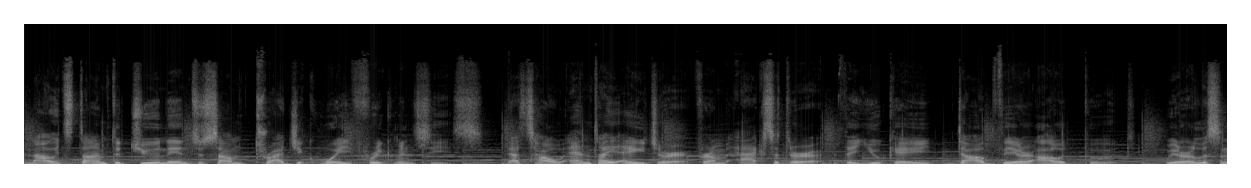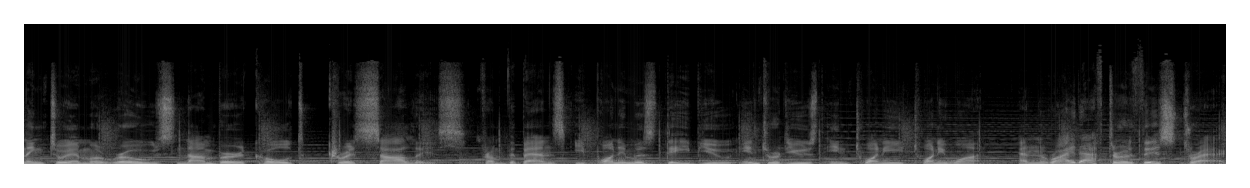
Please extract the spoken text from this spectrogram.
Now it's time to tune in to some tragic wave frequencies. That's how Anti-Ager from Exeter, the UK, dubbed their output. We are listening to a morose number called Chrysalis from the band's eponymous debut introduced in 2021. And right after this track,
